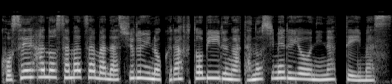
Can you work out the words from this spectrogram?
個性派の様々な種類のクラフトビールが楽しめるようになっています。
